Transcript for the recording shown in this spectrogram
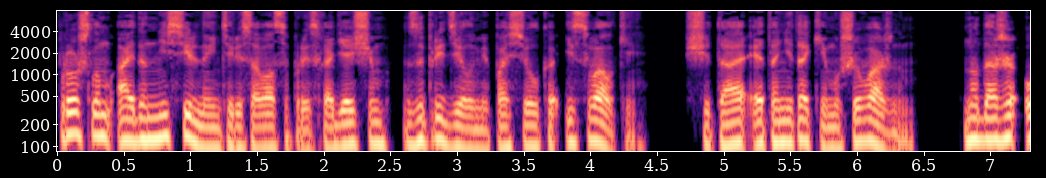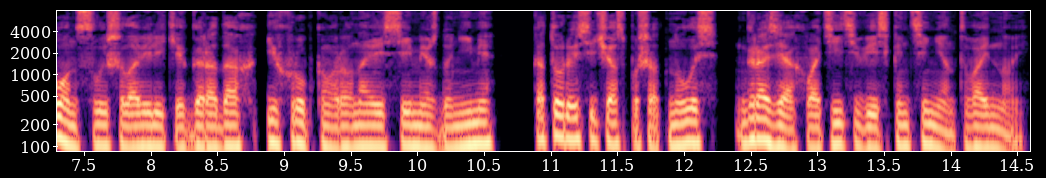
прошлом Айден не сильно интересовался происходящим за пределами поселка и свалки, считая это не таким уж и важным. Но даже он слышал о великих городах и хрупком равновесии между ними, которое сейчас пошатнулось, грозя охватить весь континент войной.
